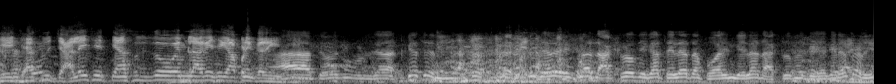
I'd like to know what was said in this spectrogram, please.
જે જ્યાં સુધી ચાલે છે ત્યાં સુધી તો એમ લાગે છે કે આપણે કરી હા તેમાંથી અટકે છે ને. જયારે ડાક્ટરો ભેગા થયેલા હતા ફોરેન ગયેલા ડાક્ટરો ભેગા કર્યા હતા ને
